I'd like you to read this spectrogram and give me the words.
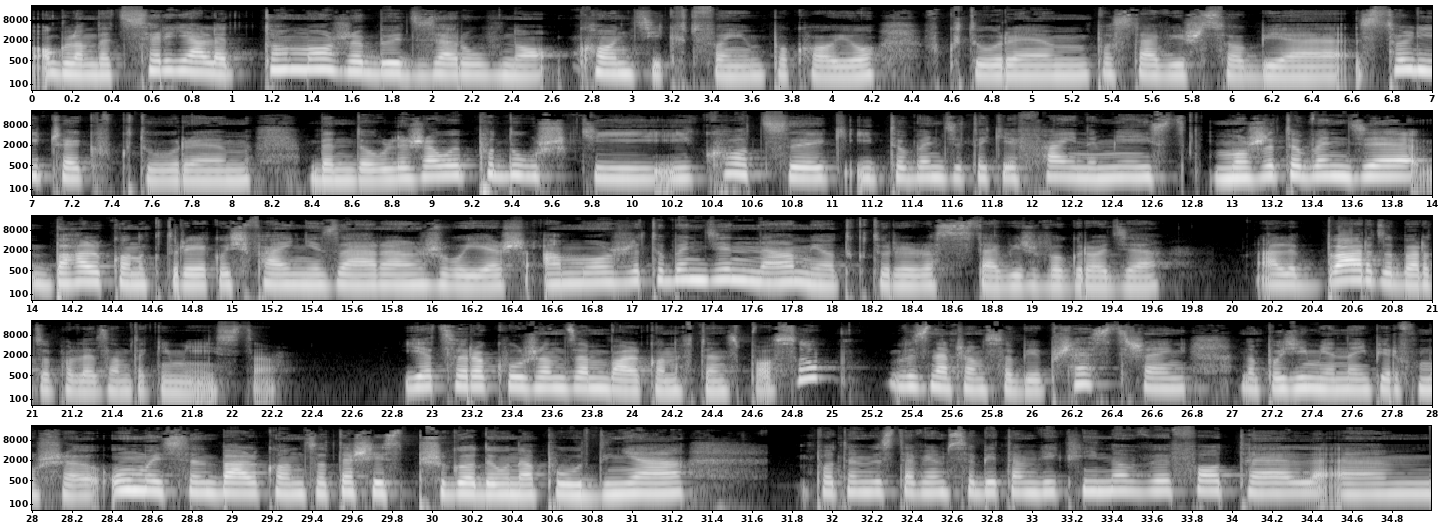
oglądać seriale. To może być zarówno kącik w Twoim pokoju, w którym postawisz sobie stoliczek, w którym będą leżały poduszki i kocyk, i to będzie takie fajne miejsce. Może to będzie balkon, który jakoś fajnie zaaranżujesz, a może to będzie namiot, który rozstawisz w ogrodzie ale bardzo, bardzo polecam takie miejsce. Ja co roku urządzam balkon w ten sposób. Wyznaczam sobie przestrzeń. No po zimie najpierw muszę umyć ten balkon, co też jest przygodą na pół dnia. Potem wystawiam sobie tam wiklinowy fotel,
